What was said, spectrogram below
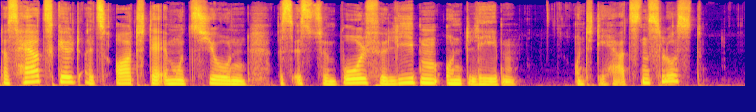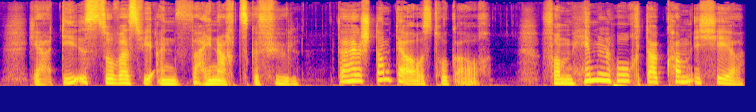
Das Herz gilt als Ort der Emotionen. Es ist Symbol für Lieben und Leben. Und die Herzenslust? Ja, die ist sowas wie ein Weihnachtsgefühl. Daher stammt der Ausdruck auch. Vom Himmel hoch, da komm ich her.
